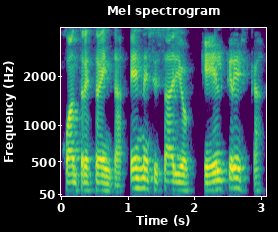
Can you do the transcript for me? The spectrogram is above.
Juan 3:30, es necesario que Él crezca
